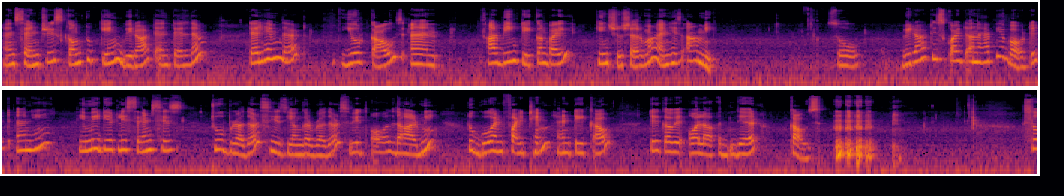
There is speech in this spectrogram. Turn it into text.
and sentries come to King Virat and tell them, tell him that your cows and are being taken by King Susharma and his army. So Virat is quite unhappy about it and he immediately sends his two brothers, his younger brothers, with all the army to go and fight him and take out, take away all their cows. so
